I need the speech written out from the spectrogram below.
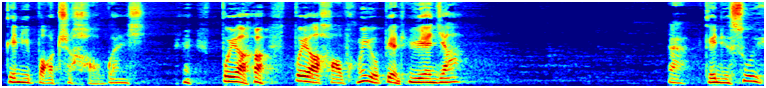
跟你保持好关系。不要不要好朋友变成冤家，哎，给你疏远。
